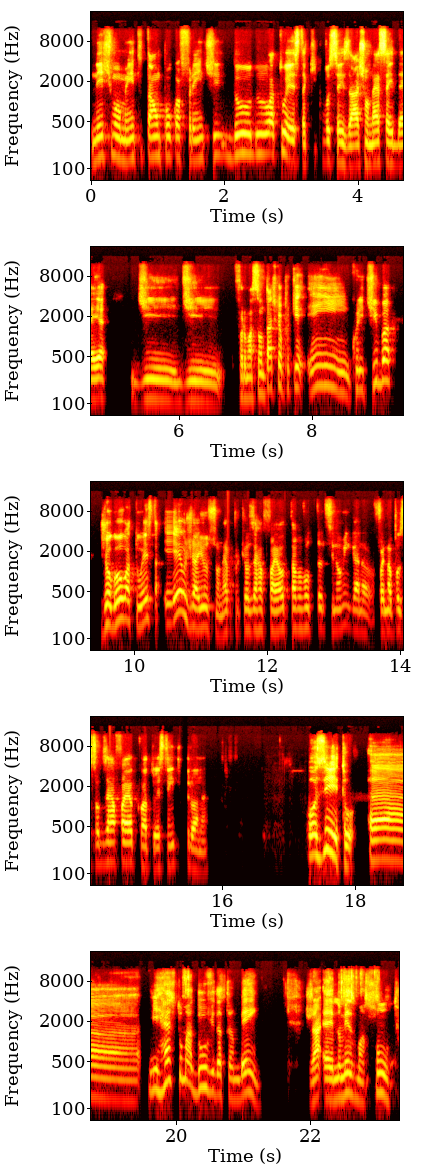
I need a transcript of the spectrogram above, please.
neste momento está um pouco à frente do, do Atuesta. O que vocês acham nessa ideia de, de formação tática? Porque em Curitiba jogou o Atuesta e o Jailson, né? Porque o Zé Rafael estava voltando, se não me engano, foi na posição do Zé Rafael que o Atuesta entrou, né? Ô Zito, uh, me resta uma dúvida também, já é no mesmo assunto,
